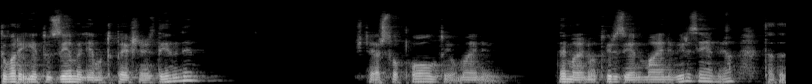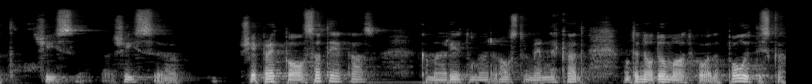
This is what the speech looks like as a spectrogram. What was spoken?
Tu vari iet uz ziemeļiem un tu pēkšņi uz dienvidiem. Šķērso polu un tu jau maini, nemainot virzienu, maini virzienu. Ja? Tātad šīs, šīs, šie pretpoli satiekās kamēr rietumi ar austrumiem nekad. Un te nav domāta kaut kāda politiska,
